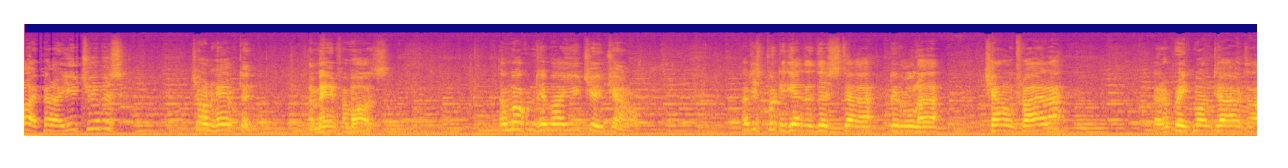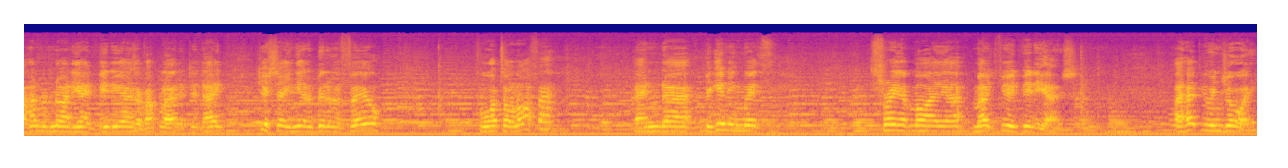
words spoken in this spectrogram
Hi fellow YouTubers, John Hampton, the man from Oz, and welcome to my YouTube channel. I just put together this uh, little uh, channel trailer and a brief montage of the 198 videos I've uploaded to date, just so you can get a bit of a feel for what's on offer, and uh, beginning with three of my uh, most viewed videos. I hope you enjoy.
